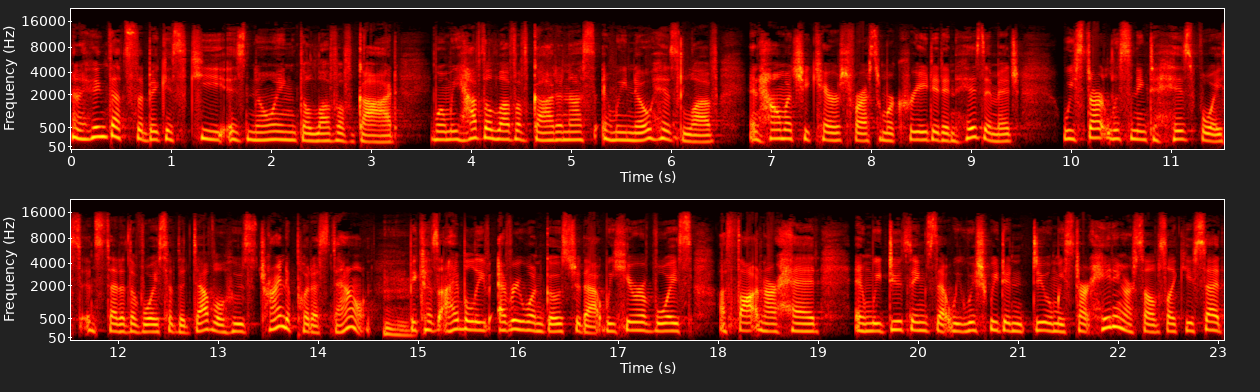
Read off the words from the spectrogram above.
And I think that's the biggest key is knowing the love of God. When we have the love of God in us and we know his love and how much he cares for us and we're created in his image, we start listening to his voice instead of the voice of the devil who's trying to put us down. Mm-hmm. Because I believe everyone goes through that. We hear a voice, a thought in our head, and we do things that we wish we didn't do and we start hating ourselves like you said.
